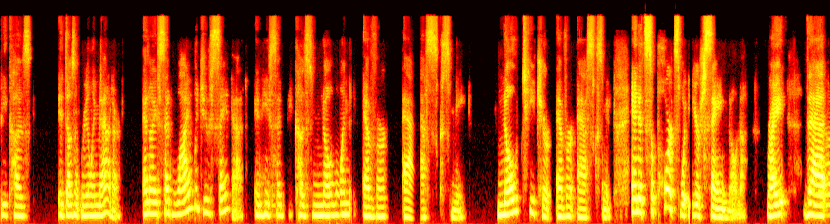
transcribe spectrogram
because it doesn't really matter. And I said, Why would you say that? And he said, Because no one ever asks me. No teacher ever asks me. And it supports what you're saying, Nona, right? That yeah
